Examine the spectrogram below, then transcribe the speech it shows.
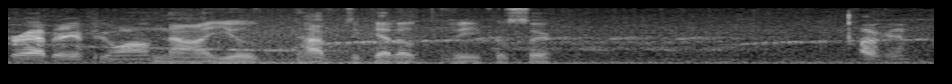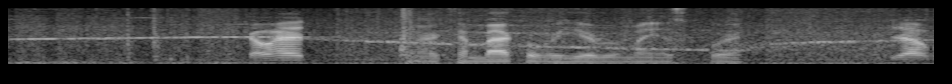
grab it if you want. Nah, you'll have to get out the vehicle, sir. Okay. Go ahead. Alright, come back over here with my escort. Yep.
